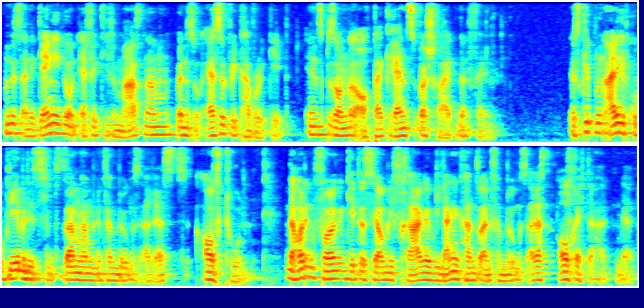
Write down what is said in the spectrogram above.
und ist eine gängige und effektive Maßnahme, wenn es um Asset Recovery geht, insbesondere auch bei grenzüberschreitenden Fällen. Es gibt nun einige Probleme, die sich im Zusammenhang mit dem Vermögensarrest auftun. In der heutigen Folge geht es ja um die Frage, wie lange kann so ein Vermögensarrest aufrechterhalten werden.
